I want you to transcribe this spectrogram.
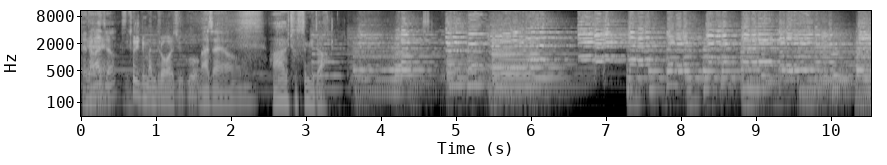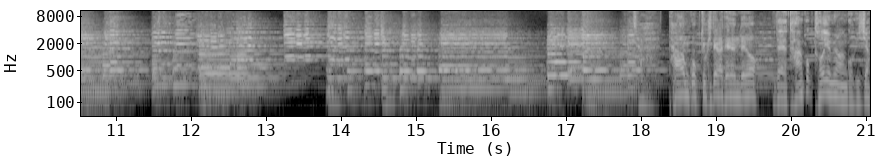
대단하죠. 예, 스토리 좀 만들어가지고. 맞아요. 아, 좋습니다. 자, 다음 곡도 기대가 되는데요. 네, 다음 곡 더 유명한 곡이죠.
